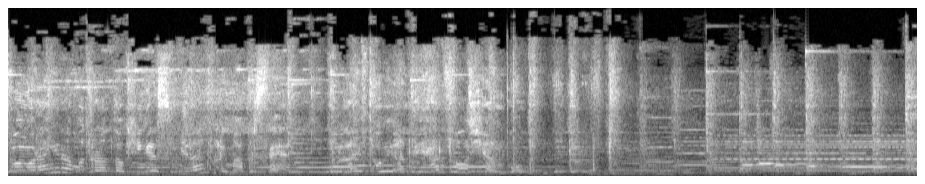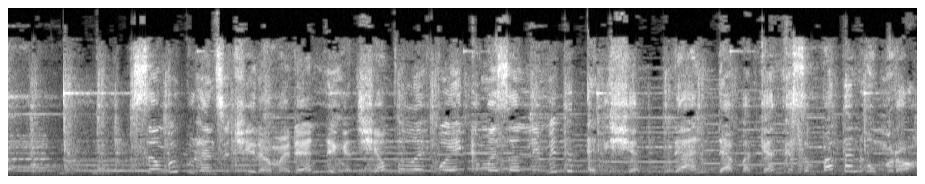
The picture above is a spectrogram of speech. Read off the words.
mengurangi rambut rontok hingga 95%. Lifebuoy Anti Hairfall Shampoo. Sambut bulan suci Ramadan dengan shampoo Lifebuoy kemasan limited edition dan dapatkan kesempatan umroh.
